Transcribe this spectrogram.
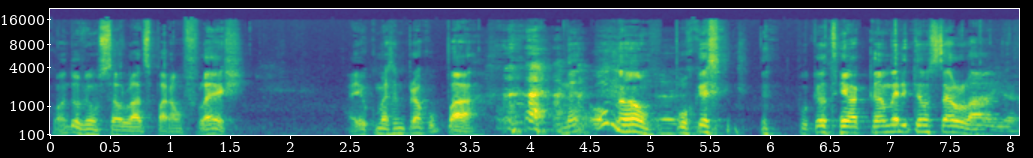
Quando eu vi um celular disparar um flash, aí eu começo a me preocupar. né? Ou não, é. porque, porque eu tenho a câmera e tenho um celular já.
